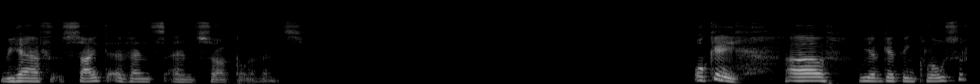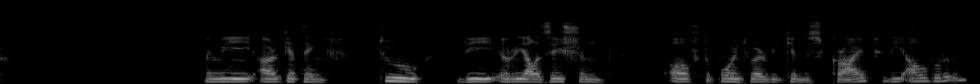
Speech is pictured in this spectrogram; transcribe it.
We have site events and circle events. Okay, uh, we are getting closer and we are getting to the realization of the point where we can describe the algorithm.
